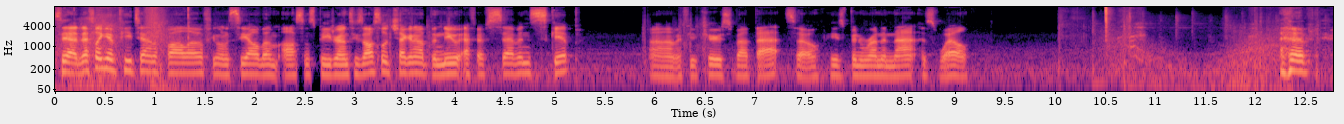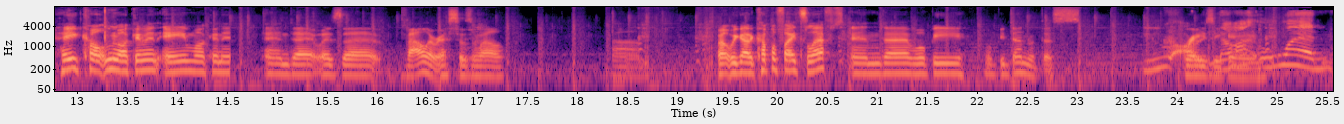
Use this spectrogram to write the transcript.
so yeah, definitely give P Town a follow if you want to see all them awesome speedruns. He's also checking out the new FF7 skip. Um, if you're curious about that, so he's been running that as well. hey Colton, welcome in. Aim, welcome in, and uh, it was uh, Valorous as well. Um, but we got a couple fights left, and uh, we'll be we'll be done with this crazy game. when.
